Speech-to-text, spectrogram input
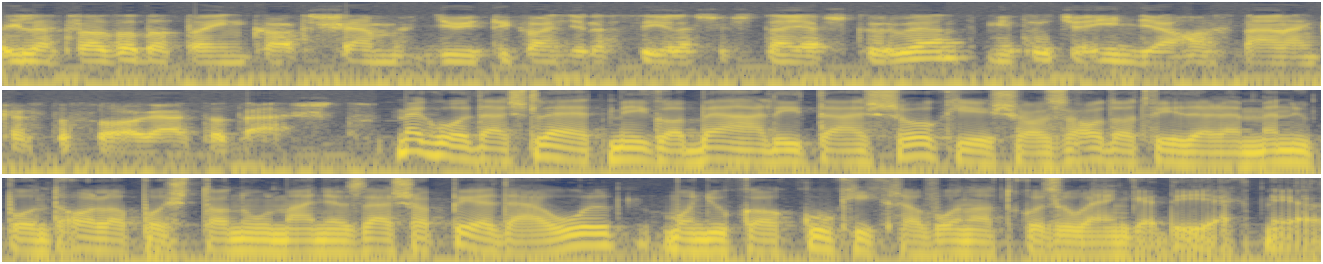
illetve az adatainkat sem gyűjtik annyira széles és teljes körülön, mint hogyha ingyen használnánk ezt a szolgáltatást. Megoldás lehet még a beállítások és az adatvédelem menüpont alapos tanulmányozása, például mondjuk a kukikra vonatkozó engedélyeknél.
